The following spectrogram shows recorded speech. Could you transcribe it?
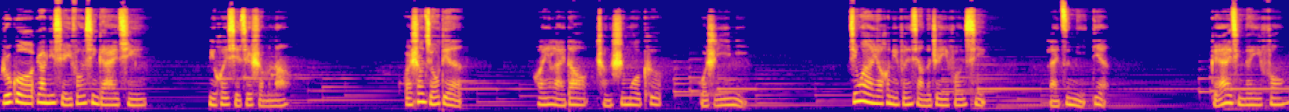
如果让你写一封信给爱情，你会写些什么呢？晚上九点，欢迎来到城市默客，我是一米。今晚要和你分享的这一封信，来自米店，给爱情的一封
